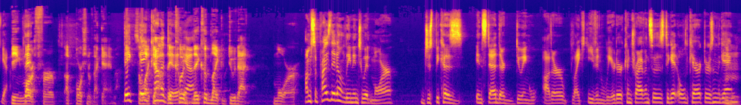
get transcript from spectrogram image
yeah, being They- Marth for a portion of that game. They So they like, kind yeah, of they did could it. Yeah. they could like do that more. I'm surprised they don't lean into it more, just because instead they're doing other like even weirder contrivances to get old characters in the game.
